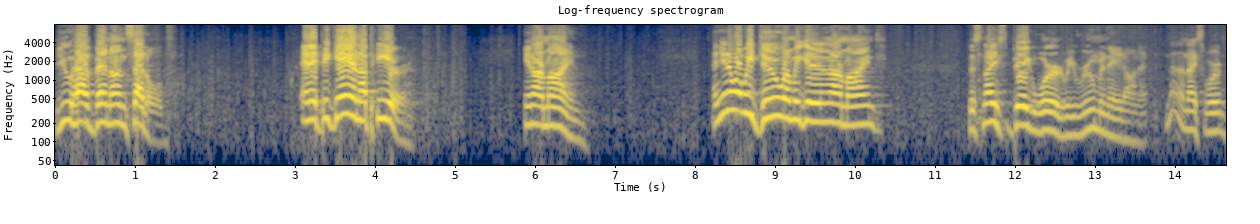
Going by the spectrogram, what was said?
you have been unsettled. And it began up here in our mind. And you know what we do when we get it in our mind? This nice big word, we ruminate on it. Isn't that a nice word?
